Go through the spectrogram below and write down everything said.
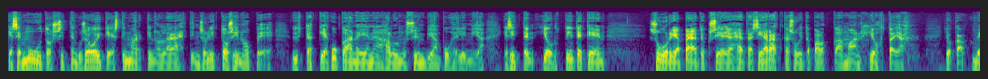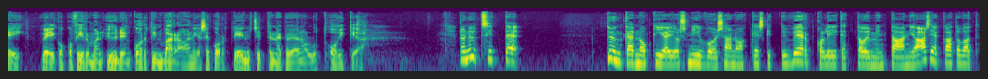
Ja se muutos sitten, kun se oikeasti markkinoilla lähti, niin se oli tosi nopea. Yhtäkkiä kukaan ei enää halunnut Symbian puhelimia. Ja sitten jouduttiin tekemään suuria päätöksiä ja hätäisiä ratkaisuja palkkaamaan johtaja, joka vei, vei koko firman yhden kortin varaan. Ja se kortti ei nyt sitten näköjään ollut oikea. No nyt sitten tynkä Nokia, jos niin voi sanoa, keskittyy verkkoliiketoimintaan ja asiakkaat ovat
